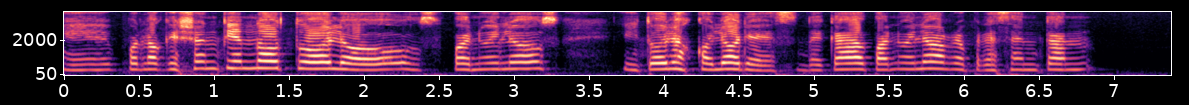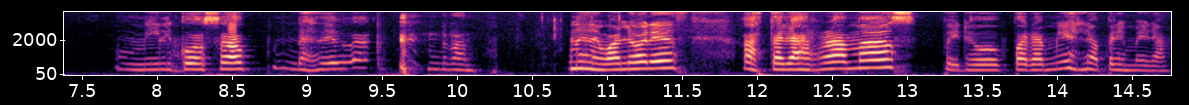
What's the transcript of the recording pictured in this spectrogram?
eh, por lo que yo entiendo, todos los pañuelos y todos los colores de cada pañuelo representan mil cosas, desde, valores hasta las ramas, pero para mí es la primera.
